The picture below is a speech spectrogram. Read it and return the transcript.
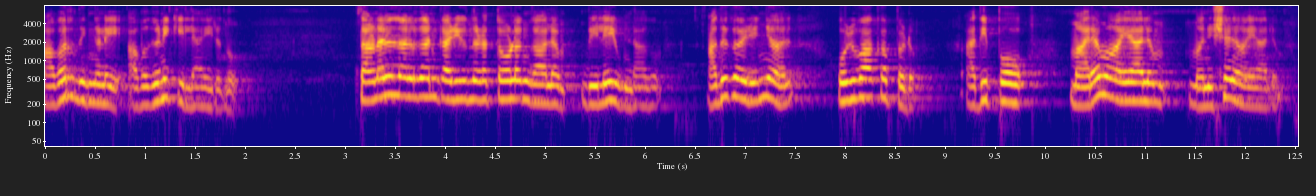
അവർ നിങ്ങളെ അവഗണിക്കില്ലായിരുന്നു. തണൽ നൽകാൻ കഴിയുന്നിടത്തോളം കാലം വിലയുണ്ടാകും. അത് കഴിഞ്ഞാൽ ഒഴിവാക്കപ്പെടും. അതിപ്പോ മരമായാലും മനുഷ്യനായാലും.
